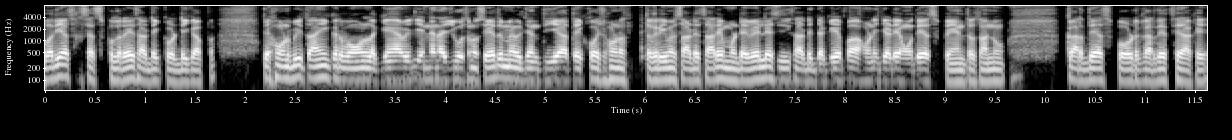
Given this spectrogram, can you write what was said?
ਵਧੀਆ ਸਕਸੈਸਫੁਲ ਰਹੇ ਸਾਡੇ ਕਬੱਡੀ ਕੱਪ। ਤੇ ਹੁਣ ਵੀ ਤਾਂ ਹੀ ਕਰਵਾਉਣ ਲੱਗੇ ਆ ਵੀ ਜਿੰਨੇ ਨਾਲ ਯੂਥ ਨੂੰ ਸੇਧ ਮਿਲ ਜਾਂਦੀ ਆ ਤੇ ਕੁਝ ਹੁਣ ਤਕਰੀਬਨ ਸਾਡੇ ਸਾਰੇ ਮੁੰਡੇ ਵਿਹਲੇ ਸੀ, ਸਾਡੇ ਜੱਗੇ ਭਾ ਹੁਣੇ ਜਿਹੜੇ ਆਉਂਦੇ ਆ ਸਪੇਨ ਤੋਂ ਸਾਨੂੰ ਕਰਦੇ ਆ ਸਪੋਰਟ ਕਰਦੇ ਇੱਥੇ ਆ ਕੇ।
